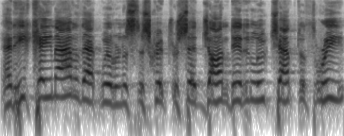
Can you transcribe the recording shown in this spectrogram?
And he came out of that wilderness, the scripture said John did in Luke chapter 3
